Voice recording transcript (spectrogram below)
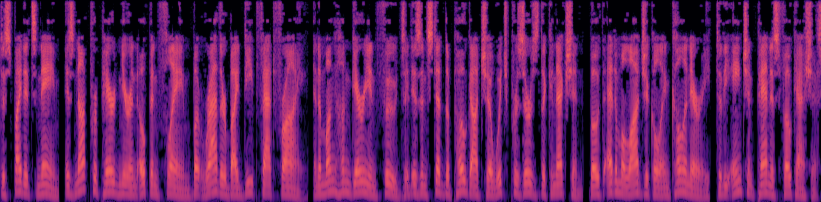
despite its name, is not prepared near an open flame but rather by deep fat frying, and among Hungarian foods it is instead the pogácsa which preserves the connection, both etymological and culinary, to the ancient panis focaccius.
